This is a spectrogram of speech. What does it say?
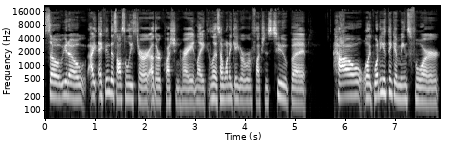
so you know I, I think this also leads to our other question right? Like liz i want to get your reflections too but how like what do you think it means for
